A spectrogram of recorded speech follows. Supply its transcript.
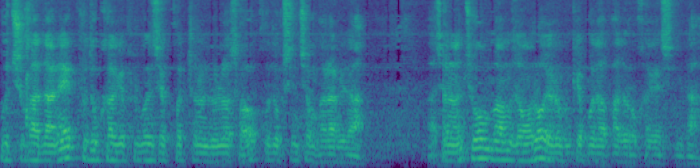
우측 하단에 구독하기 붉은색 버튼을 눌러서 구독 신청 바랍니다. 아, 저는 좋은 방송으로 여러분께 보답하도록 하겠습니다.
